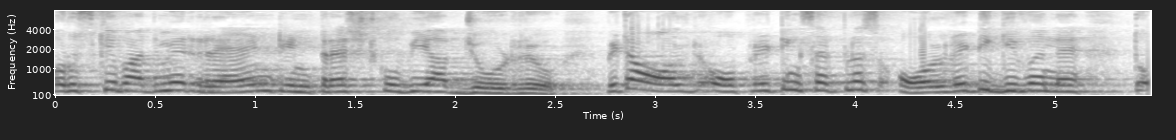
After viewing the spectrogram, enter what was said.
और उसके बाद में रेंट इंटरेस्ट को भी आप जोड़ रहे हो। बेटा ऑपरेटिंग सरप्लस ऑलरेडी गिवन है तो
